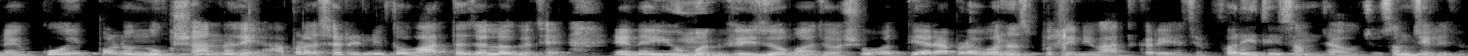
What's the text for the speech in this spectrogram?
શરીરને કોઈ પણ નુકસાન નથી. આપણા શરીરની તો વાત જ અલગ છે. એને હ્યુમન ફિઝિયોમાં જોશું. અત્યારે આપણે વનસ્પતિની વાત કરીએ છીએ. ફરીથી સમજાવું છું, સમજી લેજો.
